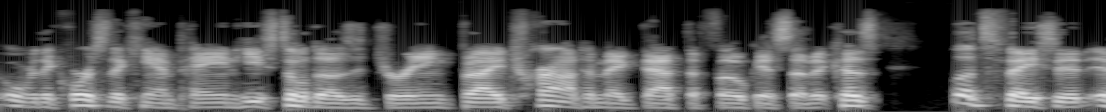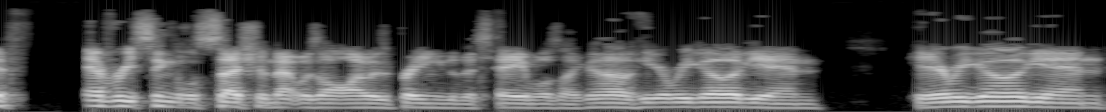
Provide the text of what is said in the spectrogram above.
over the course of the campaign. He still does drink, but I try not to make that the focus of it because let's face it, if every single session that was all I was bringing to the table was like, oh, here we go again, here we go again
